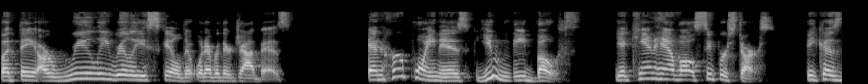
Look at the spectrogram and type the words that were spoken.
but they are really, really skilled at whatever their job is. And her point is you need both. You can't have all superstars because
